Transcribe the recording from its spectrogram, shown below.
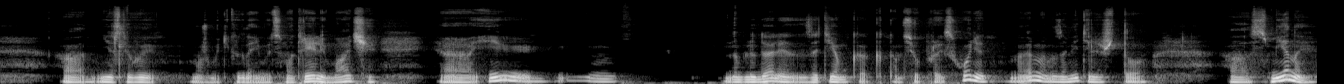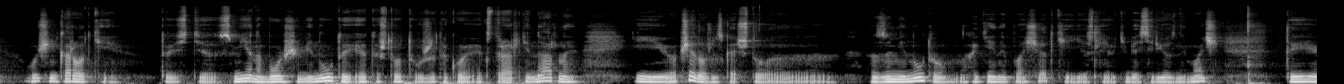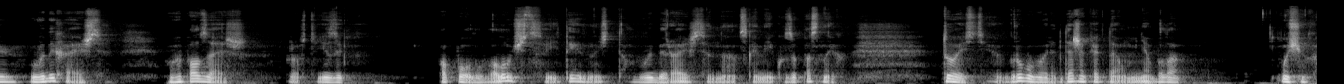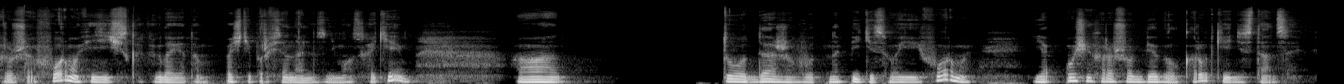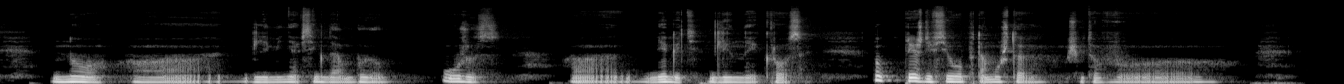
а, если вы, может быть, когда-нибудь смотрели матчи а, и наблюдали за тем, как там все происходит, наверное, вы заметили, что а, смены очень короткие. То есть э, смена больше минуты – это что-то уже такое экстраординарное. И вообще должен сказать, что э, за минуту на хоккейной площадке, если у тебя серьезный матч, ты выдыхаешься, выползаешь, просто язык по полу волочится, и ты, значит, там выбираешься на скамейку запасных. То есть, грубо говоря, даже когда у меня была очень хорошая форма физическая, когда я там почти профессионально занимался хоккеем, а, то даже вот на пике своей формы я очень хорошо бегал короткие дистанции. Но для меня всегда был ужас а, бегать длинные кроссы. Ну, прежде всего потому, что, в общем-то, в,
